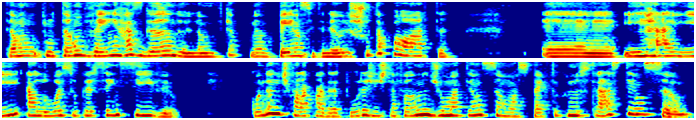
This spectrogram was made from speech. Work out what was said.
Então, Plutão vem rasgando, ele não fica, não pensa, entendeu? Ele chuta a porta. É, e aí a Lua é super sensível. Quando a gente fala quadratura, a gente está falando de uma tensão, um aspecto que nos traz tensão.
